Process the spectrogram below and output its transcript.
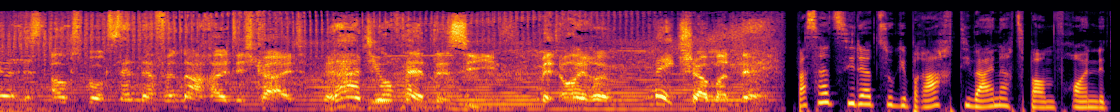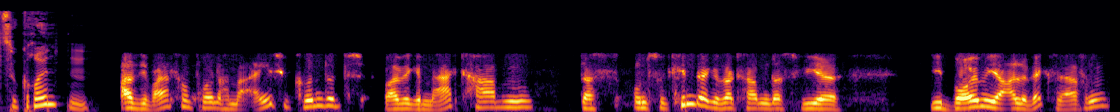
Hier ist Augsburg Sender für Nachhaltigkeit. Radio Fantasy. Mit eurem Nature Monday. Was hat Sie dazu gebracht, die Weihnachtsbaumfreunde zu gründen? Also die Weihnachtsbaumfreunde haben wir eigentlich gegründet, weil wir gemerkt haben, dass unsere Kinder gesagt haben, dass wir die Bäume ja alle wegwerfen.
